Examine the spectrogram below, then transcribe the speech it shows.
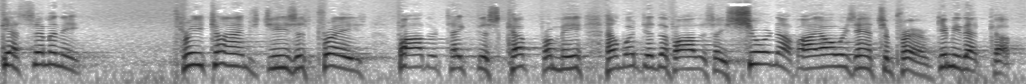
Gethsemane. Three times Jesus prays, Father, take this cup from me. And what did the Father say? Sure enough, I always answer prayer. Give me that cup.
